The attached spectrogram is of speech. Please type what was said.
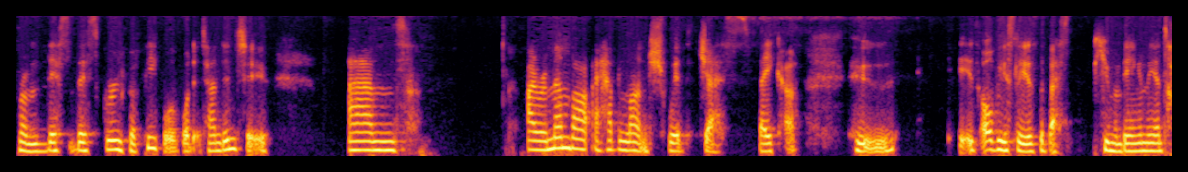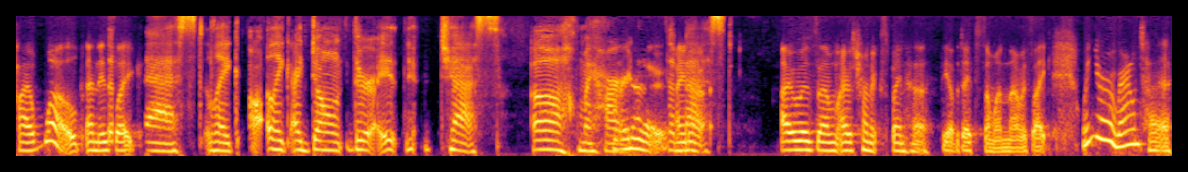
from this this group of people of what it turned into and i remember i had lunch with Jes Baker who is obviously is the best human being in the entire world and is the like best like uh, like i don't there it, Jes oh my heart I know, the I best I was um I was trying to explain her the other day to someone and I was like, when you're around her,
